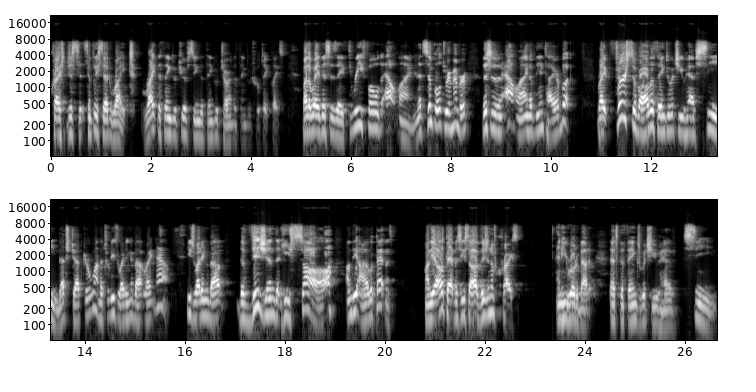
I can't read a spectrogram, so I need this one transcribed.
Christ just simply said, Write. Write the things which you have seen, the things which are, and the things which will take place. By the way, this is a threefold outline, and it's simple to remember. This is an outline of the entire book. Right? First of all, the things which you have seen. That's chapter one. That's what he's writing about right now. He's writing about the vision that he saw on the Isle of Patmos. On the Isle of Patmos, he saw a vision of Christ, and he wrote about it. That's the things which you have seen.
